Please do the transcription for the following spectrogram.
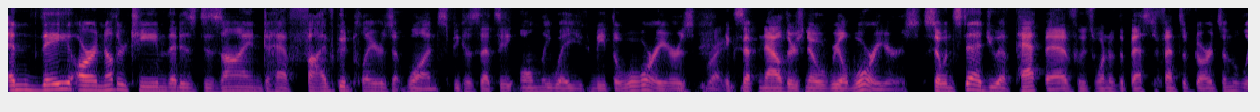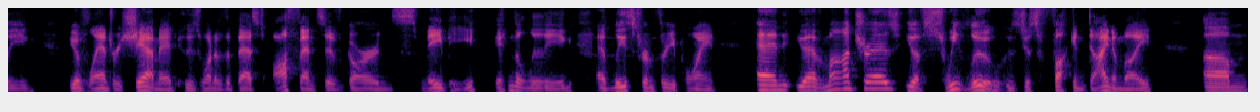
and they are another team that is designed to have five good players at once because that's the only way you can beat the Warriors. Right. Except now there's no real Warriors. So instead, you have Pat Bev, who's one of the best defensive guards in the league. You have Landry Shamet, who's one of the best offensive guards, maybe in the league, at least from three point. And you have Montrez, you have Sweet Lou, who's just fucking dynamite. Um,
